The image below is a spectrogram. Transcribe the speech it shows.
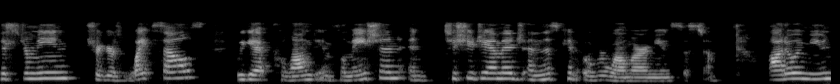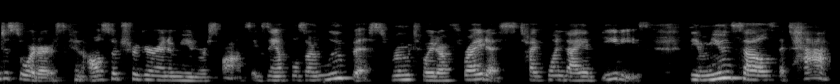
Histamine triggers white cells. We get prolonged inflammation and tissue damage, and this can overwhelm our immune system. Autoimmune disorders can also trigger an immune response. Examples are lupus, rheumatoid arthritis, type 1 diabetes. The immune cells attack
